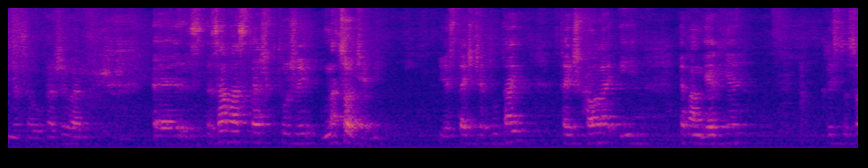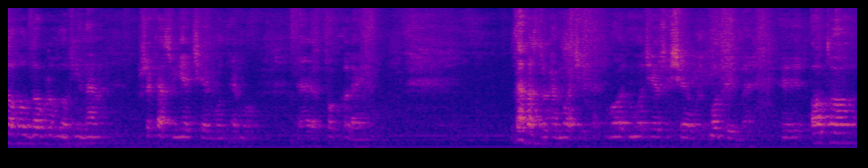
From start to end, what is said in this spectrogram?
nie zauważyłem. E, Za was też, którzy na co dzień jesteście tutaj, w tej szkole i Ewangelię Chrystusową dobrą nowinę przekazujecie młodemu e, pokoleniu. Za Was, droga tak, mło- młodzieży, się modlimy. Y, O to,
